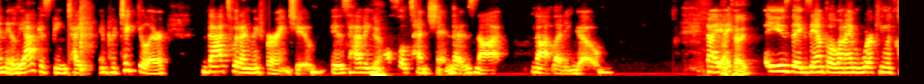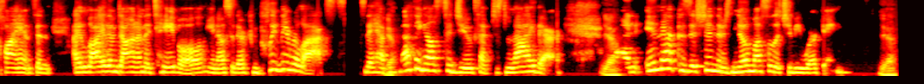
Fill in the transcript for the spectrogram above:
and the iliacus being tight in particular that's what i'm referring to is having yeah. muscle tension that is not not letting go I, okay. I, I, use the example when I'm working with clients and I lie them down on the table, you know, so they're completely relaxed. They have yeah. nothing else to do except just lie there. Yeah. And in that position, there's no muscle that should be working. Yeah.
